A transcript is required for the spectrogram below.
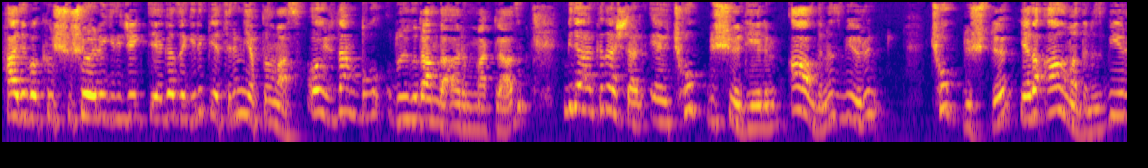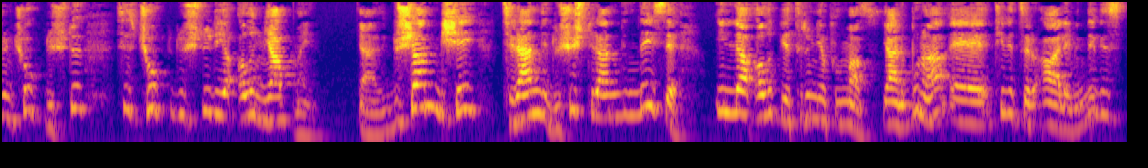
hadi bakın şu şöyle gidecek diye gaza gelip yatırım yapılmaz. O yüzden bu duygudan da arınmak lazım. Bir de arkadaşlar e, çok düşüyor diyelim aldınız bir ürün çok düştü ya da almadınız bir ürün çok düştü. Siz çok düştü diye alım yapmayın. Yani düşen bir şey trendi, düşüş trendindeyse illa alıp yatırım yapılmaz. Yani buna e, Twitter aleminde biz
